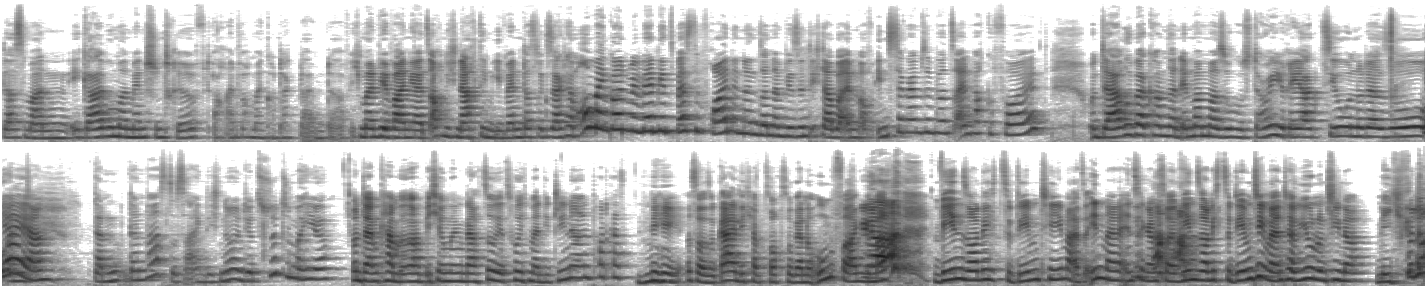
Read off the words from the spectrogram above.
dass man, egal wo man Menschen trifft, auch einfach mal in Kontakt bleiben darf. Ich meine, wir waren ja jetzt auch nicht nach dem Event, dass wir gesagt haben, oh mein Gott, wir werden jetzt beste Freundinnen, sondern wir sind, ich glaube, auf Instagram sind wir uns einfach gefolgt. Und darüber kommen dann immer mal so Story-Reaktionen oder so. Ja, ja. dann, dann war es das eigentlich, ne? Und jetzt sitzen wir hier. Und dann kam, habe ich irgendwann gedacht, so, jetzt hole ich mal die Gina in den Podcast. Nee, das war so geil. Ich habe noch sogar eine Umfrage Ja. gemacht. Wen soll ich zu dem Thema, also in meiner Instagram-Story, wen soll ich zu dem Thema interviewen? Und Gina, mich vielleicht.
